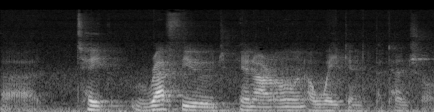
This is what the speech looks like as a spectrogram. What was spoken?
uh, take refuge in our own awakened potential.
